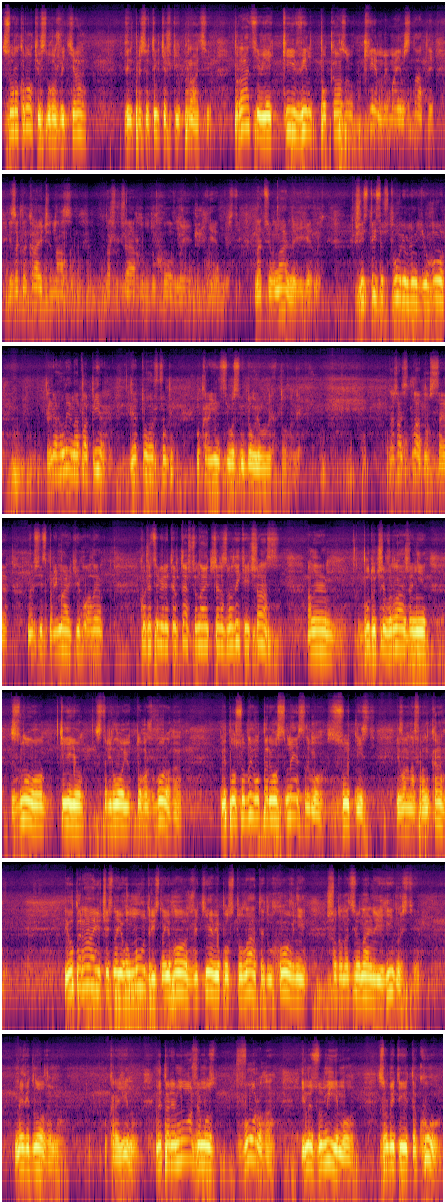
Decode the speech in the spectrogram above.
40 років свого життя він присвятив тяжкій праці. Праці, в якій він показував, ким ми маємо стати, і закликаючи нас в першу чергу до духовної єдності, національної єдності. Шість тисяч творів його лягли на папір для того, щоб українці усвідомлювали, хто вони. На жаль, складно все. Не всі сприймають його, але хочеться вірити в те, що навіть через великий час, але будучи вражені знову тією стрілою того ж ворога, ми по-особливо переосмислимо сутність Івана Франка і опираючись на його мудрість, на його життєві постулати духовні щодо національної гідності, ми відновимо Україну. Ми переможемо ворога, і ми зуміємо зробити її таку,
